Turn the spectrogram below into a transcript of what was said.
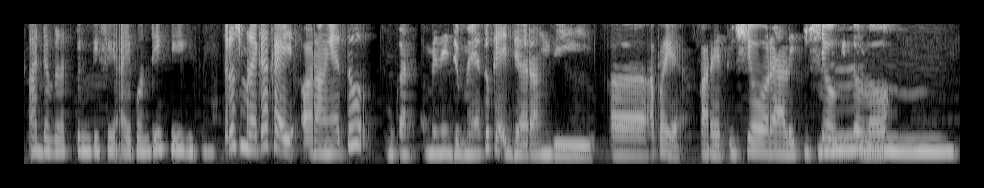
ada Blackpink TV, Icon TV gitu. Terus mereka kayak orangnya tuh bukan manajemennya tuh kayak jarang di eh, apa ya variety show, reality show gitu loh. Hmm.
